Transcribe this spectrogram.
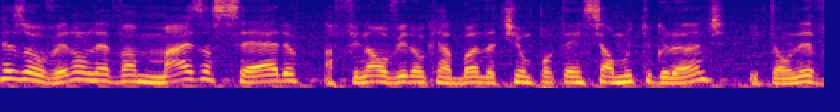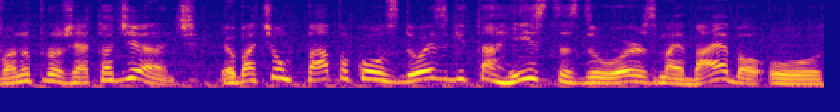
resolveram levar mais a sério. Afinal viram que a banda tinha um potencial muito grande e estão levando o projeto adiante. Eu bati um papo com os dois guitarristas do Where's My Bible, o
